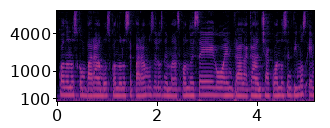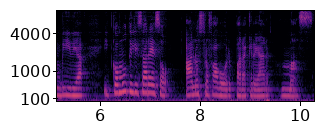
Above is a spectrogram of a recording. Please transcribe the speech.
cuando nos comparamos, cuando nos separamos de los demás, cuando ese ego entra a la cancha, cuando sentimos envidia y cómo utilizar eso a nuestro favor para crear más,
